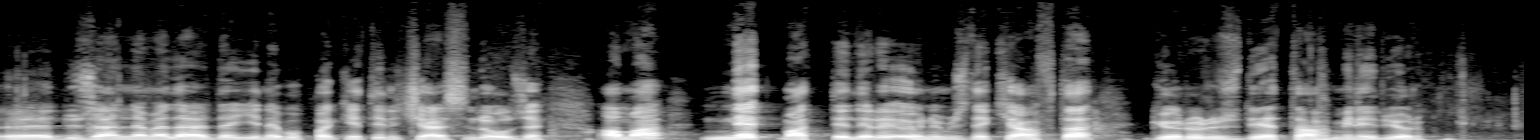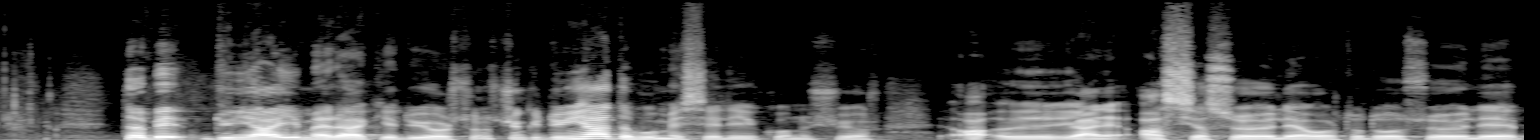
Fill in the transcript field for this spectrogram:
e, düzenlemeler de yine bu paketin içerisinde olacak. Ama net maddeleri önümüzdeki hafta görürüz diye tahmin ediyorum. Tabii dünyayı merak ediyorsunuz. Çünkü dünya da bu meseleyi konuşuyor. E, Yani Asya'sı öyle, Orta Doğu'su öyle,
